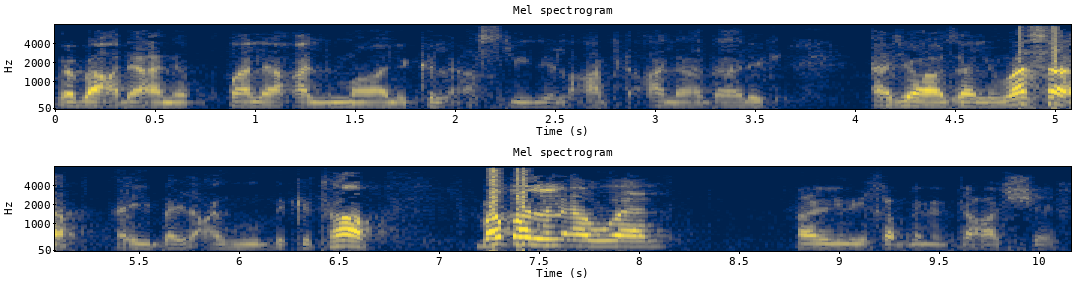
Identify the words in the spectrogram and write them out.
وبعد أن اطلع المالك الأصلي للعبد على ذلك أجاز الوسط أي بيعه بكتاب. بطل الأول هذه اللي قبل أن ادعى الشيخ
